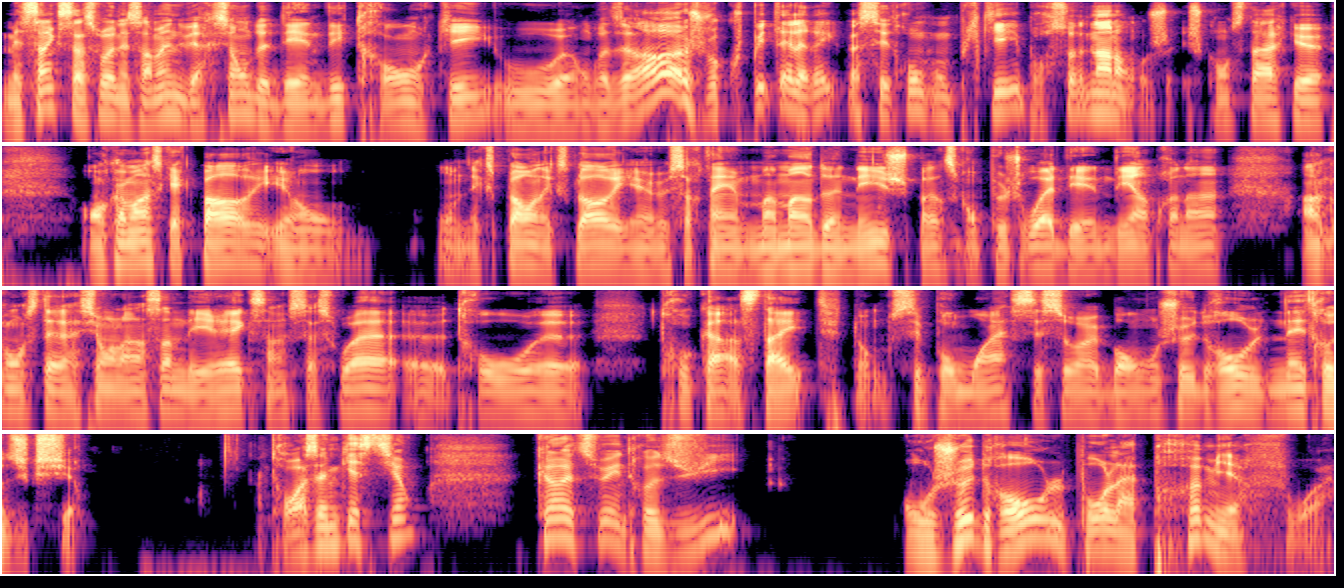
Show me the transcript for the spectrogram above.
mais sans que ça soit nécessairement une version de D&D tronquée où on va dire « Ah, je vais couper telle règle parce que c'est trop compliqué pour ça. » Non, non, je, je considère que on commence quelque part et on, on explore, on explore, et à un certain moment donné, je pense qu'on peut jouer à D&D en prenant en considération l'ensemble des règles sans que ce soit euh, trop, euh, trop casse-tête. Donc, c'est pour moi, c'est ça un bon jeu de rôle d'introduction. Troisième question. Quand as-tu introduit au jeu de rôle pour la première fois?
